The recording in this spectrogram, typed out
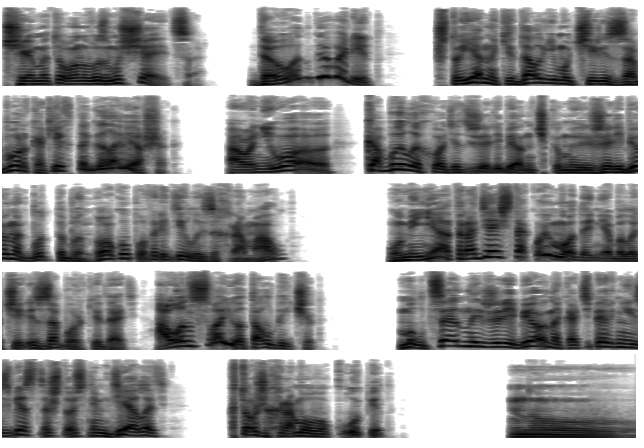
Чем это он возмущается? Да вот, говорит, что я накидал ему через забор каких-то головешек. А у него кобыла ходит с жеребеночком, и жеребенок будто бы ногу повредил и захромал. У меня, отродясь, такой моды не было через забор кидать, а он свое толдычит. Мол, ценный жеребенок, а теперь неизвестно, что с ним делать. Кто же хромого купит? Ну,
